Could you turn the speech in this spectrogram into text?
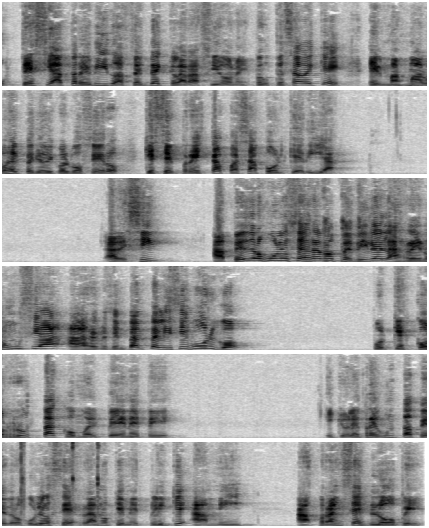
usted se ha atrevido a hacer declaraciones. Pero usted sabe qué, el más malo es el periódico El Vocero, que se presta para esa porquería. A decir, a Pedro Julio Serrano pedirle la renuncia a la representante Lizy Burgo porque es corrupta como el PNP. Y yo le pregunto a Pedro Julio Serrano que me explique a mí, a Frances López,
